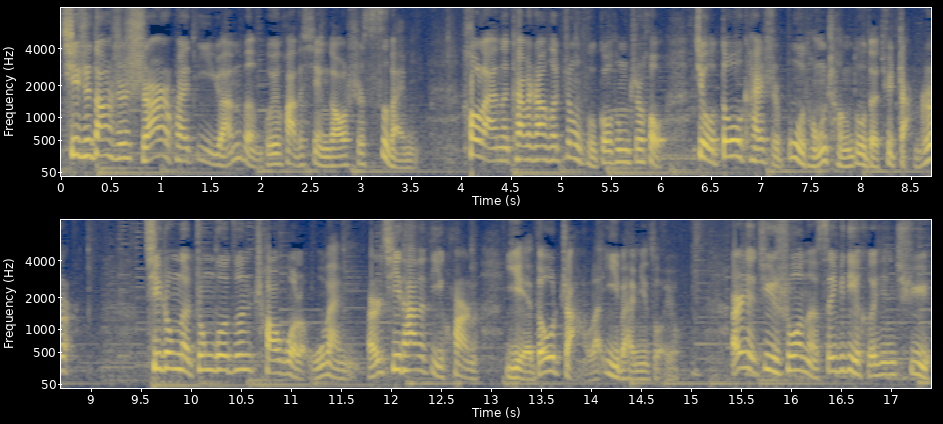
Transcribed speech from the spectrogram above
其实当时十二块地原本规划的限高是四百米，后来呢，开发商和政府沟通之后，就都开始不同程度的去涨个儿，其中呢，中国尊超过了五百米，而其他的地块呢，也都涨了一百米左右。而且据说呢，CBD 核心区域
